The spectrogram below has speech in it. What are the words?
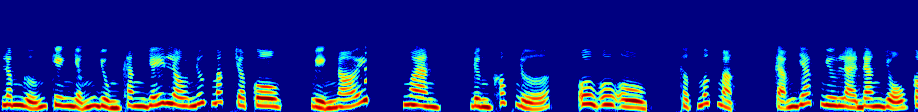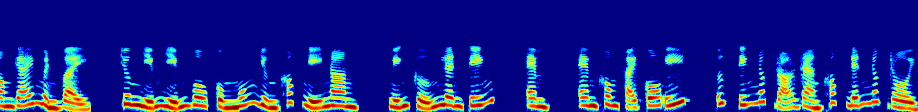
Lâm Ngưỡng kiên nhẫn dùng khăn giấy lau nước mắt cho cô, miệng nói, ngoan, đừng khóc nữa, ô ô ô, thật mất mặt, cảm giác như là đang dỗ con gái mình vậy, Trương nhiễm nhiễm vô cùng muốn dừng khóc nỉ non, miễn cưỡng lên tiếng, em, em không phải cố ý, ước tiếng nấc rõ ràng khóc đến nấc rồi,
